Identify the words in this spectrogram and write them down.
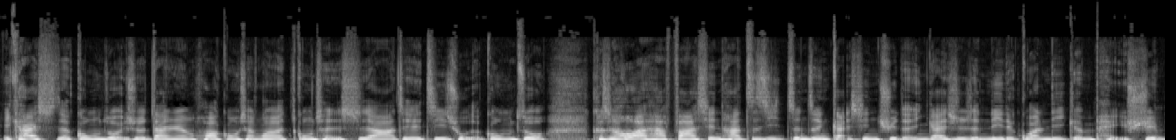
一开始的工作也是担任化工相关的工程师啊，这些基础的工作。可是后来他发现他自己真正感兴趣的应该是人力的管理跟培训，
